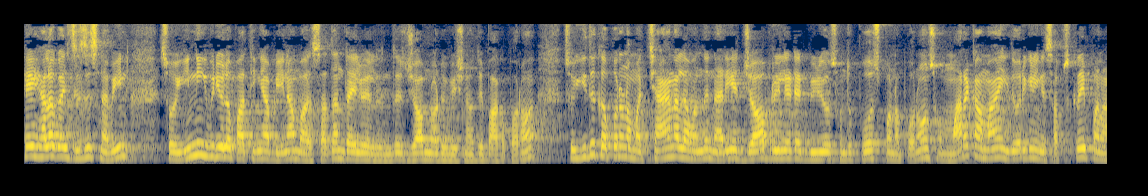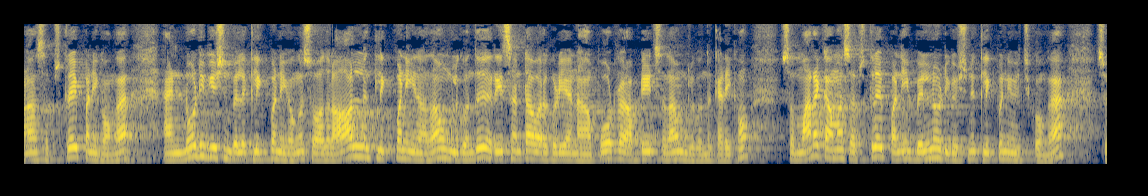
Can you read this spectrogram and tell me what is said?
Hey hello guys this is Naveen so இன்னைக்கு வீடியோவில் பார்த்தீங்க அப்படின்னா நம்ம சதன் ரயில்வேலேருந்து ஜாப் நோட்டிஃபிகேஷன் வந்து பார்க்க போகிறோம் ஸோ இதுக்கப்புறம் நம்ம சேனலில் வந்து நிறைய ஜாப் ரிலேட்டட் வீடியோஸ் வந்து போஸ்ட் பண்ண போகிறோம் ஸோ மறக்காமல் இது வரைக்கும் நீங்கள் சப்ஸ்கிரைப் பண்ணலாம் சப்ஸ்கிரைப் பண்ணிக்கோங்க. அண்ட் நோட்டிஃபிகேஷன் பெல்லை கிளிக் பண்ணிக்கோங்க. ஸோ அதில் ஆல்னு கிளிக் பண்ணிங்கன்னா தான் உங்களுக்கு வந்து ரீசெண்டாக வரக்கூடிய நான் போடுற அப்டேட்ஸ் எல்லாம் உங்களுக்கு வந்து கிடைக்கும். ஸோ மறக்காமல் சப்ஸ்கிரைப் பண்ணி பெல் நோட்டிஃபிகேஷனை கிளிக் பண்ணி வச்சுக்கோங்க. ஸோ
